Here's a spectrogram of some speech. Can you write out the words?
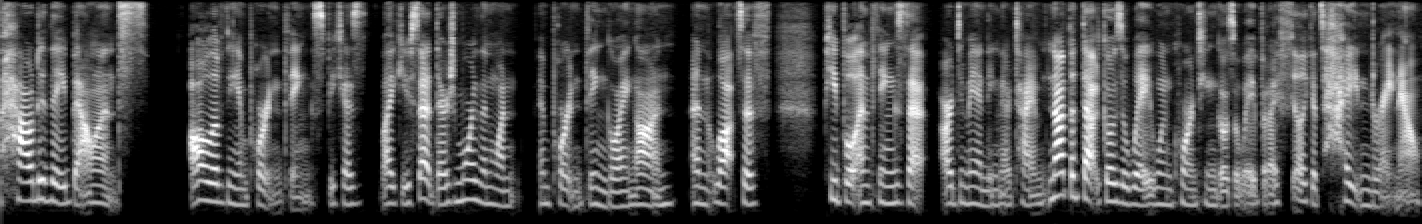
How do they balance all of the important things because like you said there's more than one important thing going on and lots of people and things that are demanding their time. Not that that goes away when quarantine goes away, but I feel like it's heightened right now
